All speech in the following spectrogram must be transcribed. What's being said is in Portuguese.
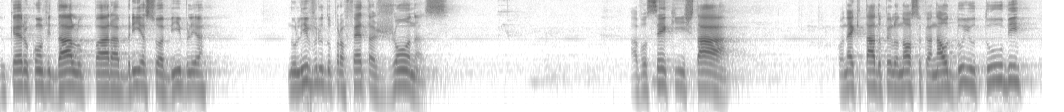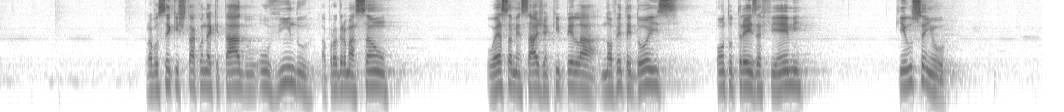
Eu quero convidá-lo para abrir a sua Bíblia no livro do profeta Jonas. A você que está conectado pelo nosso canal do YouTube, para você que está conectado ouvindo a programação ou essa mensagem aqui pela 92.3 FM, que o Senhor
